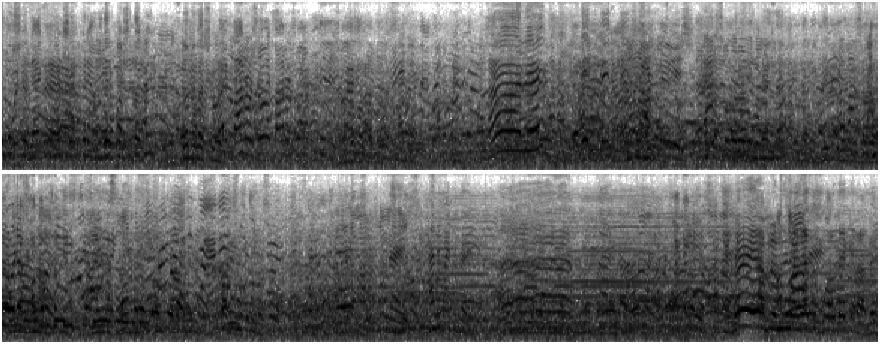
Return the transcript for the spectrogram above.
অবশ্যই লাইক কমেন্ট শেয়ার করে আমাদের পাশে থাকবেন ধন্যবাদ সবাই বারোশো, বারোশো আটত্রিশ, আরে আমাদের ওইটা সতেরোশো তিরিশ টাকা। এই আপনি মোবাইলে তো কল দেখে রাখবেন।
